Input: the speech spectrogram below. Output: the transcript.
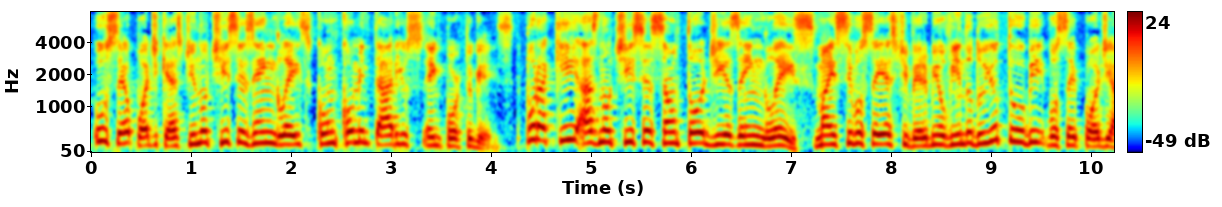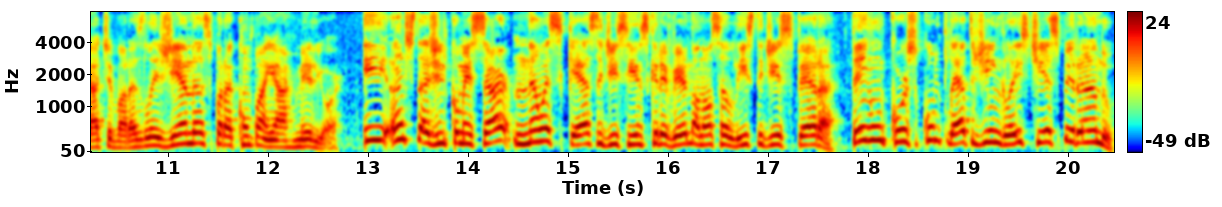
o seu podcast de notícias em inglês com comentários em português. Por aqui as notícias são todias em inglês, mas se você estiver me ouvindo do YouTube, você pode ativar as legendas para acompanhar melhor. E antes da gente começar, não esquece de se inscrever na nossa lista de espera. Tem um curso completo de inglês te esperando.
